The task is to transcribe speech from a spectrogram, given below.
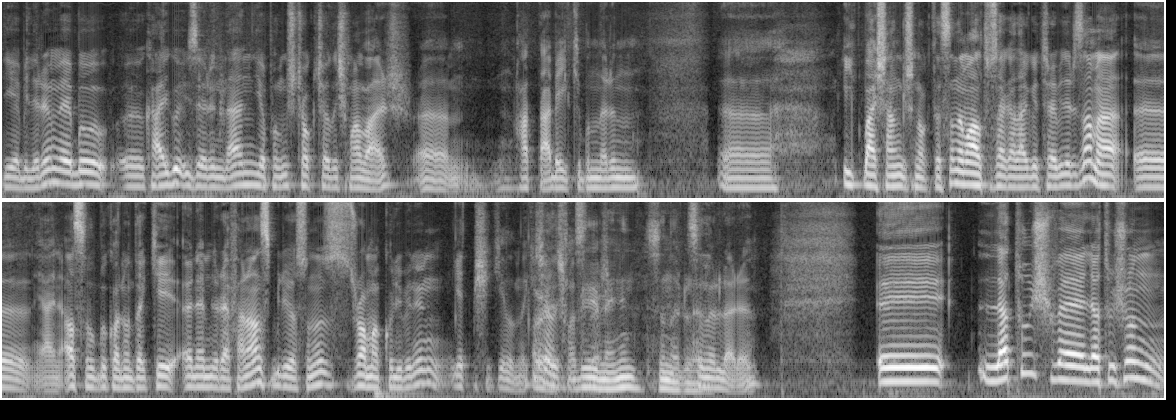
diyebilirim ve bu e, kaygı üzerinden yapılmış çok çalışma var. E, hatta belki bunların e, ilk başlangıç noktasını Malthus'a kadar götürebiliriz ama e, yani asıl bu konudaki önemli referans biliyorsunuz Roma Kulübü'nün 72 yılındaki evet, çalışmasıdır. Büyümenin sınırları. Sınırları. E, Latouche ve Latouche'un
